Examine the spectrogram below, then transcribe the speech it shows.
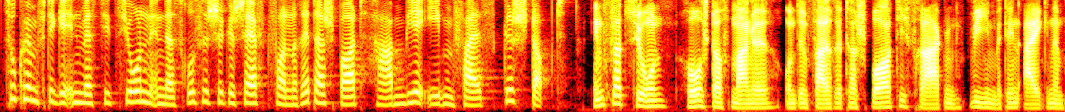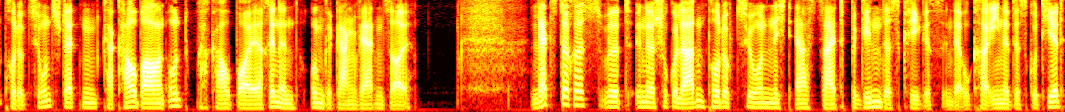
Zukünftige Investitionen in das russische Geschäft von Rittersport haben wir ebenfalls gestoppt. Inflation, Rohstoffmangel und im Fall Rittersport die Fragen, wie mit den eigenen Produktionsstätten, Kakaobauern und Kakaobäuerinnen umgegangen werden soll. Letzteres wird in der Schokoladenproduktion nicht erst seit Beginn des Krieges in der Ukraine diskutiert,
